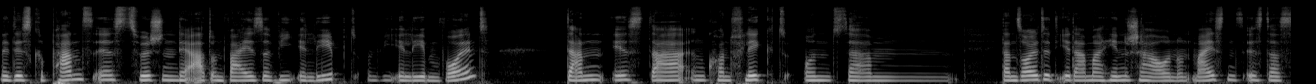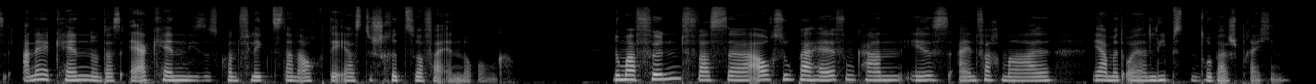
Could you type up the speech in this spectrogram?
eine Diskrepanz ist zwischen der Art und Weise, wie ihr lebt und wie ihr leben wollt, dann ist da ein Konflikt und ähm, dann solltet ihr da mal hinschauen. Und meistens ist das Anerkennen und das Erkennen dieses Konflikts dann auch der erste Schritt zur Veränderung. Nummer fünf, was äh, auch super helfen kann, ist einfach mal ja mit euren Liebsten drüber sprechen.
